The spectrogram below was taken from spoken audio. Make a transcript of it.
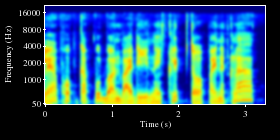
แล้วพบกับฟุตบอลบายดีในคลิปต่อไปนะครับ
